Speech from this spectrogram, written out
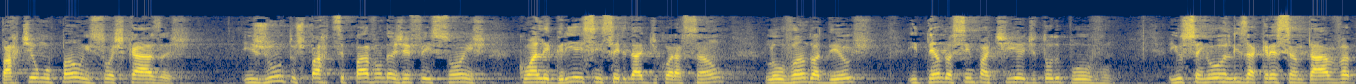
Partiam o pão em suas casas e juntos participavam das refeições com alegria e sinceridade de coração, louvando a Deus e tendo a simpatia de todo o povo. E o Senhor lhes acrescentava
